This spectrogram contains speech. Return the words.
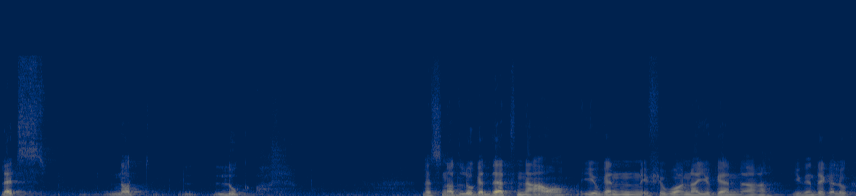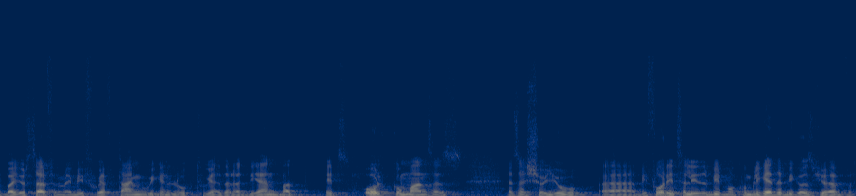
let's not look let's not look at that now. You can, if you wanna, you can uh, you can take a look by yourself, and maybe if we have time, we can look together at the end. But it's all commands as as I showed you uh, before. It's a little bit more complicated because you have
